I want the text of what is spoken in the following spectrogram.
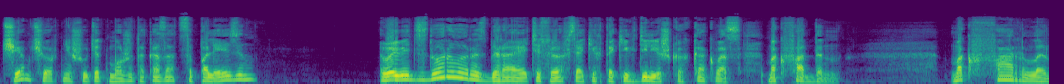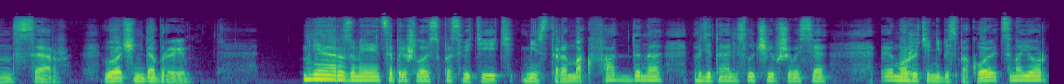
чем черт не шутит, может оказаться полезен. Вы ведь здорово разбираетесь во всяких таких делишках, как вас, Макфадден. Макфарлен, сэр, вы очень добры. Мне, разумеется, пришлось посвятить мистера Макфаддена в детали случившегося. Э, можете не беспокоиться, майор,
